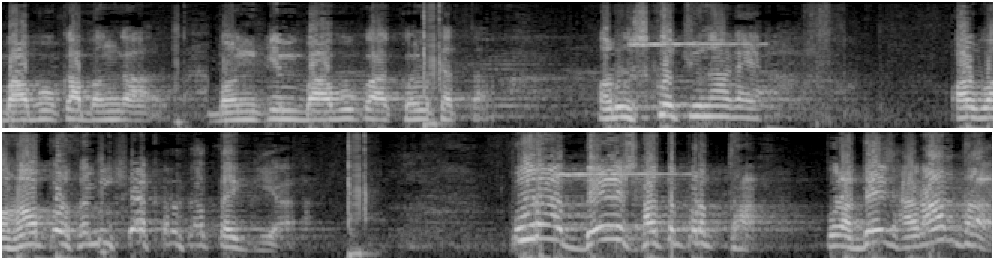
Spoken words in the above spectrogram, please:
बाबू का बंगाल बंकिम बाबू का कोलकाता और उसको चुना गया और वहाँ पर समीक्षा करना तय किया। पूरा देश हतप्रत था, पूरा देश हैरान था।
